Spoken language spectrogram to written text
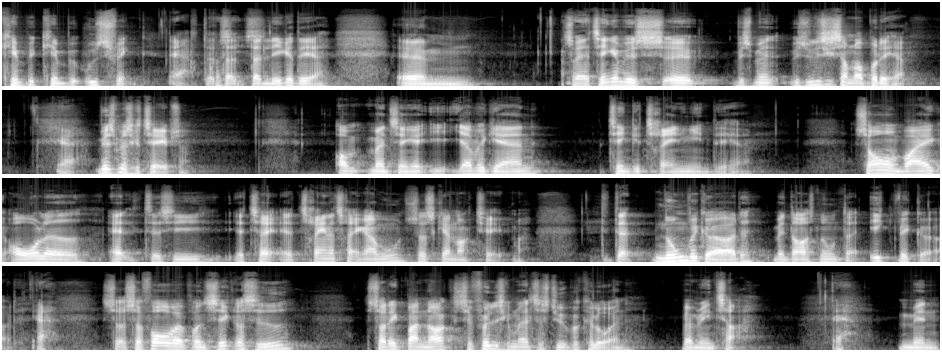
kæmpe, kæmpe udsving, ja, der, der, der ligger der. Øhm, så jeg tænker, hvis, øh, hvis, man, hvis vi lige skal samle op på det her. Ja. Hvis man skal tabe sig, og man tænker, jeg vil gerne tænke træning ind i det her, så må man bare ikke overlade alt til at sige, jeg, tager, jeg træner tre gange om ugen, så skal jeg nok tabe mig. Der, nogen vil gøre det, men der er også nogen, der ikke vil gøre det. Ja. Så, så for at være på en sikker side, så er det ikke bare nok. Selvfølgelig skal man altid styre på kalorierne, hvad man indtager. Ja. Men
